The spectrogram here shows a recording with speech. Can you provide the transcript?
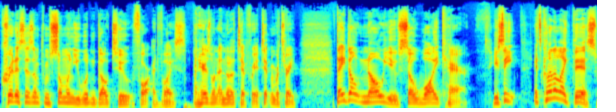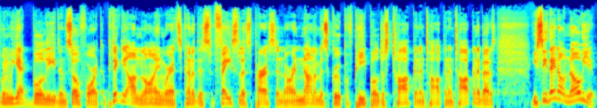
criticism from someone you wouldn't go to for advice. And here's one another tip for you. Tip number 3. They don't know you, so why care? You see, it's kind of like this when we get bullied and so forth, particularly online where it's kind of this faceless person or anonymous group of people just talking and talking and talking about us. You see, they don't know you.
